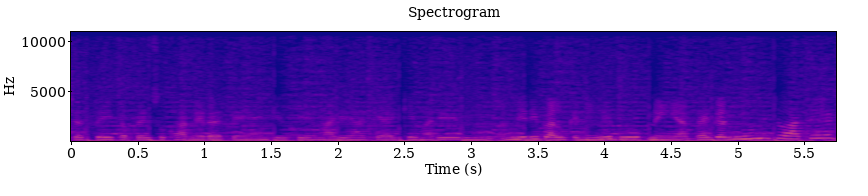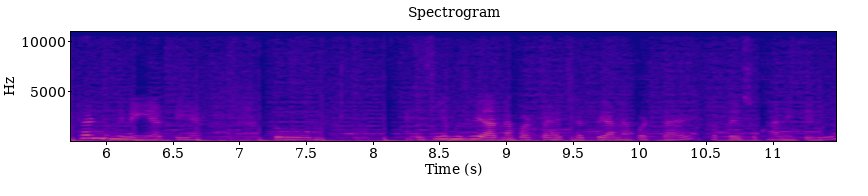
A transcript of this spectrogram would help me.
छत पे ही कपड़े सुखाने रहते हैं, क्योंकि हमारे यहाँ क्या है कि हमारी, मेरी बालकनी में धूप नहीं आता है। गर्मियों में तो आते हैं, ठंड में नहीं आती है। तो इसलिए मुझे आना पड़ता है, छत पे आना पड़ता है कपड़े सुखाने के लिए।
